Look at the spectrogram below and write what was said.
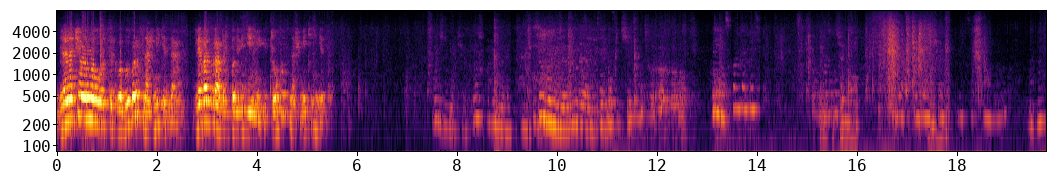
Для начала нового цикла выборов нажмите «Да». Для возврата к подведению итогов нажмите «Нет». Время сколько опять? 37 минут. 21 час 37 минут. Мгм.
